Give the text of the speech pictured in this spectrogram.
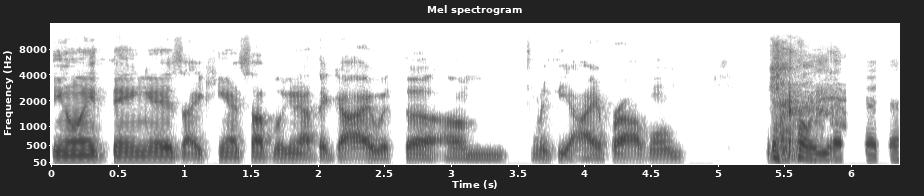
The only thing is I can't stop looking at the guy with the um like the eye problem. oh yeah, yeah,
